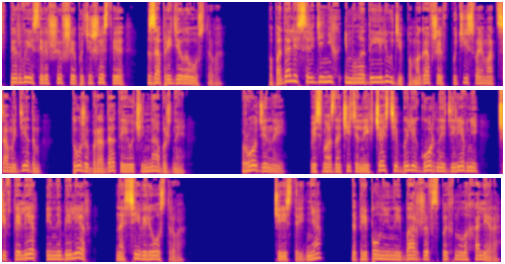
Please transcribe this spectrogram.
впервые совершившие путешествие за пределы острова. Попадались среди них и молодые люди, помогавшие в пути своим отцам и дедам, тоже бородатые и очень набожные – Родиной весьма значительной их части были горные деревни Чифтелер и Небелер на севере острова. Через три дня на переполненной барже вспыхнула холера.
